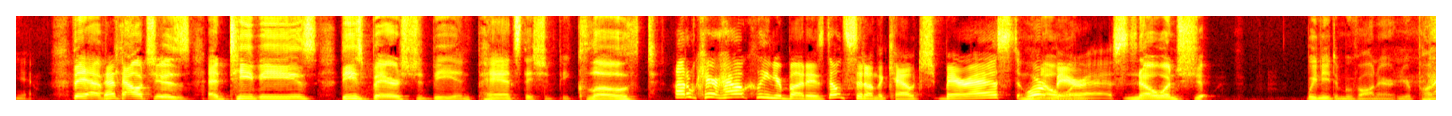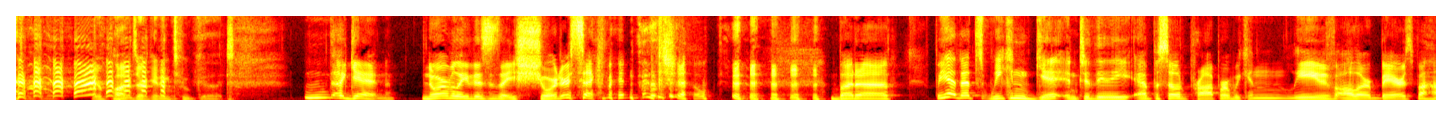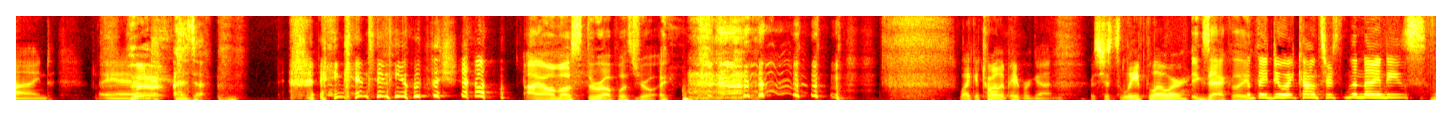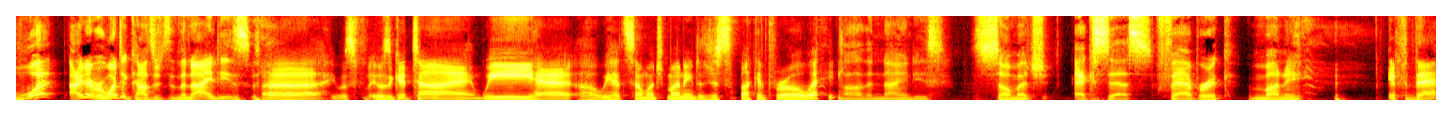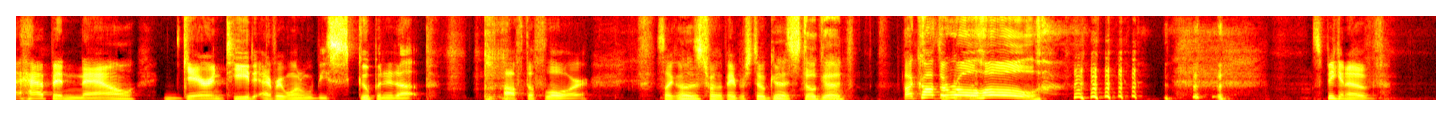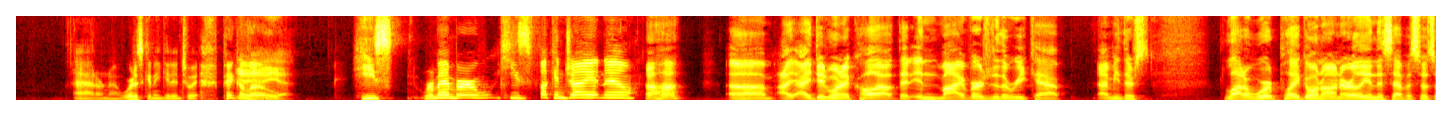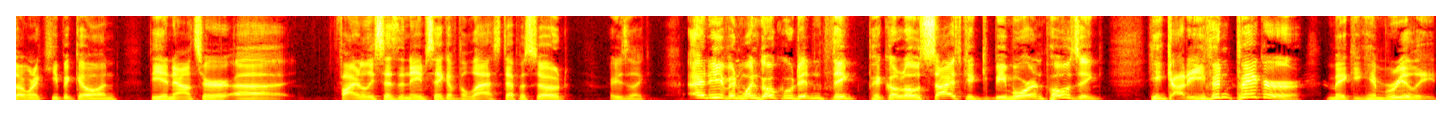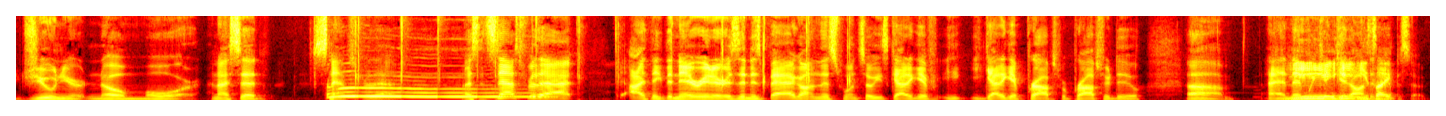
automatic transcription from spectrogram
Yeah. They have That's- couches and TVs. These bears should be in pants. They should be clothed. I don't care how clean your butt is. Don't sit on the couch bare assed or no bare assed. No one should. We need to move on, Aaron. Your puns, are getting, your puns are getting too good. Again, normally this is a shorter segment of the show. but uh but yeah, that's we can get into the episode proper. We can leave all our bears behind and, and continue with the show. I almost threw up with joy. Like a toilet paper gun. It's just a leaf blower. Exactly. But they do at concerts in the nineties. What? I never went to concerts in the '90s. Uh, it was it was a good time. We had oh, we had so much money to just fucking throw away. Oh, the '90s. So much excess fabric, money. If that happened now, guaranteed everyone would be scooping it up off the floor. It's like, oh, this toilet paper's still good. Still good. I caught the roll hole. Speaking of, I don't know. We're just gonna get into it. Piccolo. Yeah, yeah. He's remember he's fucking giant now. Uh huh. Um, I, I did want to call out that in my version of the recap, I mean, there's a lot of wordplay going on early in this episode, so I want to keep it going. The announcer uh, finally says the namesake of the last episode. He's like, and even when Goku didn't think Piccolo's size could be more imposing, he got even bigger, making him really Junior no more. And I said, snaps for that. I said, snaps for that. I think the narrator is in his bag on this one, so he's got to give he, you got to give props where props are due, um, and then we can get he- on to the like- episode.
